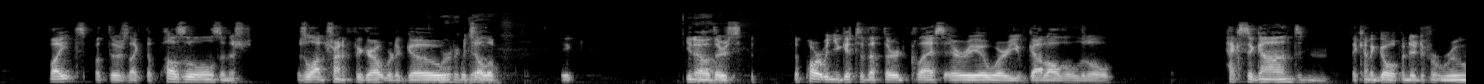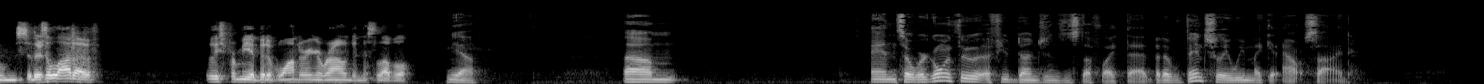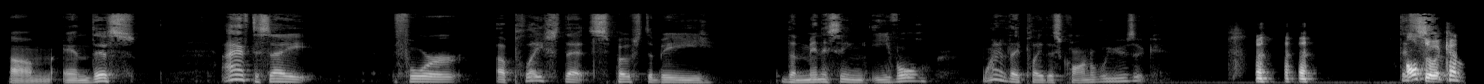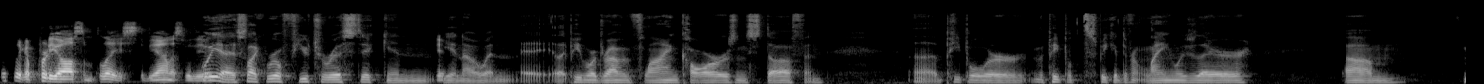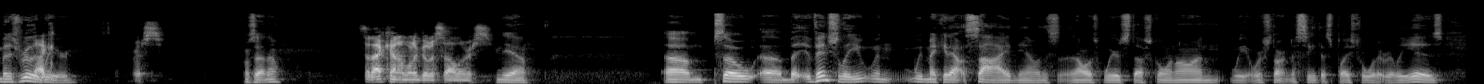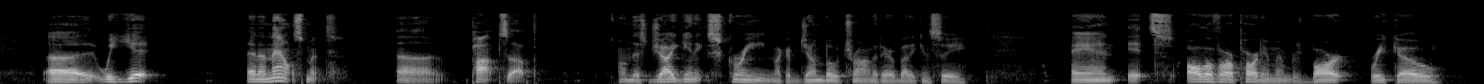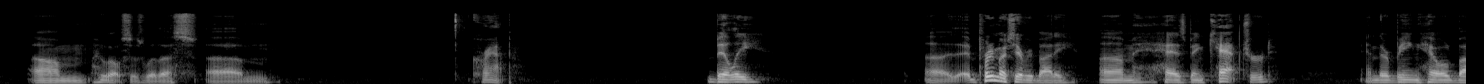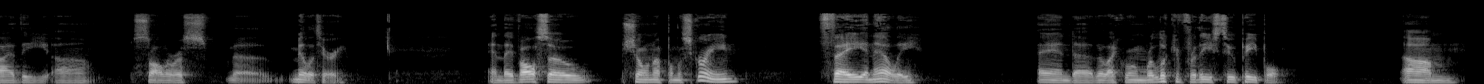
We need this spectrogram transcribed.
fights, but there's like the puzzles and there's there's a lot of trying to figure out where to go, Where to which go. you know, there's the part when you get to the third class area where you've got all the little hexagons and they kind of go up into different rooms. So there's a lot of, at least for me, a bit of wandering around in this level. Yeah. Um, and so we're going through a few dungeons and stuff like that, but eventually we make it outside. Um, and this, I have to say, for a place that's supposed to be the menacing evil, why do they play this carnival music? Also, it kind of looks like a pretty awesome place, to be honest with you. Well, yeah, it's like real futuristic, and Yeah. you know, and uh, like people are driving flying cars and stuff, and uh, people are the people speak a different language there. Um, but it's really I weird. What's that now? So I kind of want to go to Solaris. Yeah. Um, so, uh, but eventually, when we make it outside, you know, this and all this weird stuff's going on. We, we're starting to see this place for what it really is. Uh, we get an announcement uh, pops up on this gigantic screen, like a jumbotron that everybody can see, and it's all of our party members: Bart, Rico. Um, who else is with us? Um, crap. Billy, uh, pretty much everybody um, has been captured, and they're being held by the uh, Solaris uh, military. And they've also shown up on the screen, Faye and Ellie, and uh, they're like, "When we're looking for these two people." Um.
